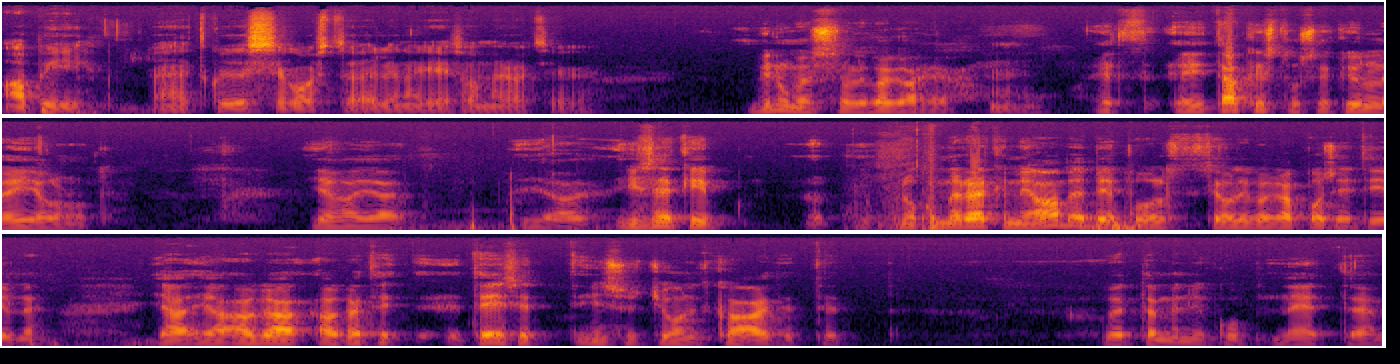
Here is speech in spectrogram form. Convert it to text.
abi, et kuidas see koostöö välja nägi Soome-Rootsiga? minu meelest see oli väga hea mm. -hmm. et ei, takistusi küll ei olnud. ja, ja, ja isegi no kui me räägime ABB poolest, see oli väga positiivne ja, ja aga, aga te, teised institutsioonid ka, et, et võtame nagu need äh,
